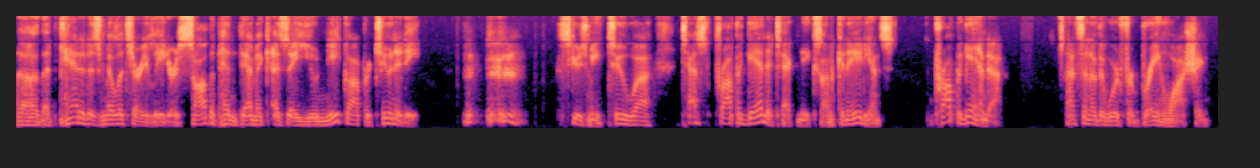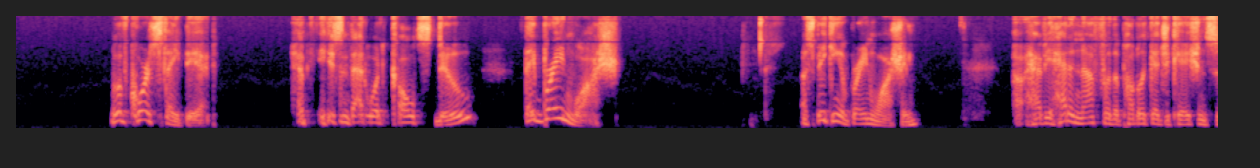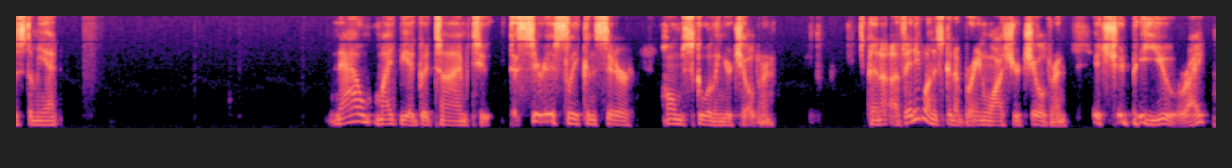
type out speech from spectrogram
uh, that Canada's military leaders saw the pandemic as a unique opportunity excuse me, to uh, test propaganda techniques on Canadians. Propaganda. That's another word for brainwashing. Well, of course they did. Isn't that what cults do? They brainwash. Uh, speaking of brainwashing, uh, have you had enough of the public education system yet? Now might be a good time to, to seriously consider homeschooling your children. And uh, if anyone is going to brainwash your children, it should be you, right?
